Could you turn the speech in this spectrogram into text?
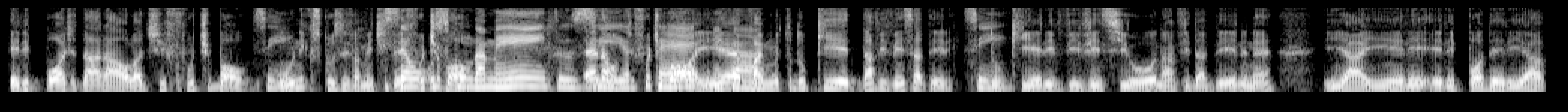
ele pode dar aula de futebol, Sim. única e exclusivamente de são os futebol. fundamentos É, e não, de futebol. Aí é- técnica. vai muito do que da vivência dele. Sim. Do que ele vivenciou na vida dele, né? E aí ele, ele poderia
